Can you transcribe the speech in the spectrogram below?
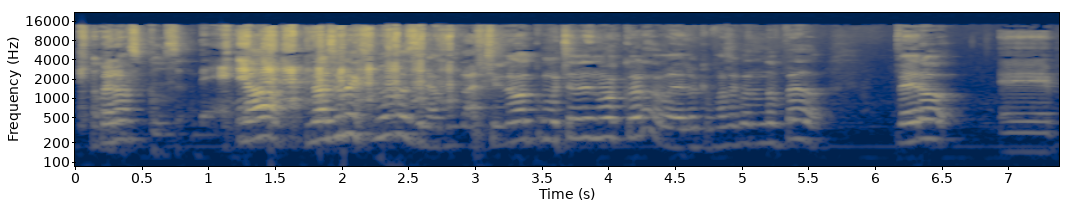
Qué Pero- excusa. No, no es una excusa, sino pues, no, muchas veces no me acuerdo, güey, de lo que pasa cuando ando pedo. Pero, eh,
